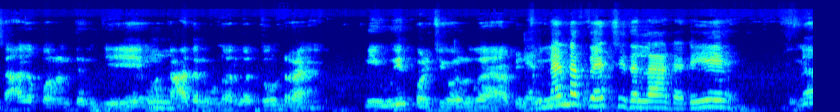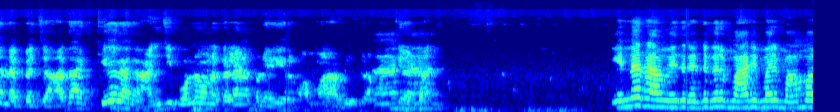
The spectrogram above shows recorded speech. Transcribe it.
சாக போறன்னு தெரிஞ்சு உன். காதல் உணர்வை தூண்டுறேன். நீ உயிர் பழிச்சு வருவ அப்படின்னு என்னென்ன பேச்சு இதெல்லாம் டாடி? என்ன பேச்சு? அதான் கேளுங்க. அஞ்சு பொண்ணு உன்னை கல்யாணம் பண்ணி வைக்கிறோமாமா அப்படின்றான். கேட்டான் என்ன ராம் இது? ரெண்டு பேரும் மாறி மாறி மாமா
